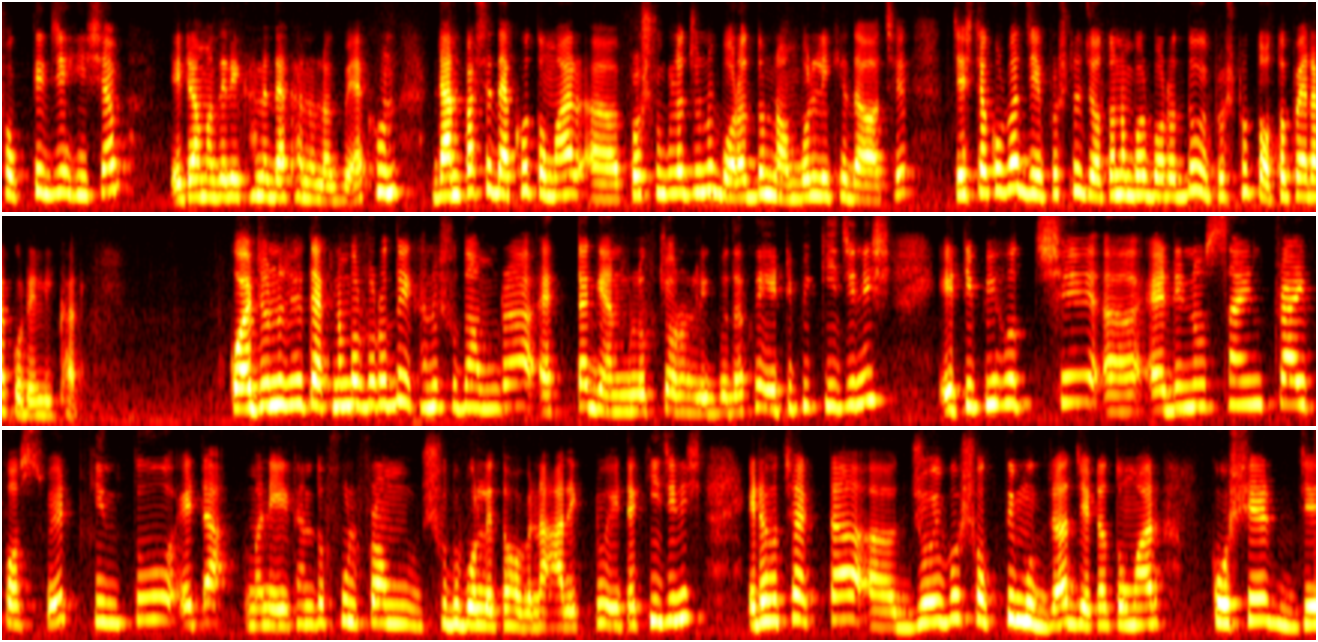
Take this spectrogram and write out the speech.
শক্তির যে হিসাব এটা আমাদের এখানে দেখানো লাগবে। এখন ডান পাশে দেখো তোমার প্রশ্নগুলোর জন্য বরাদ্দ নম্বর লিখে দেওয়া আছে। চেষ্টা করবা যে প্রশ্নে যত নম্বর বরাদ্দ, ওই প্রশ্ন তত প্যারা করে লিখার। কয়ের জন্য যেহেতু এক নম্বর বরাদ্দ, এখানে শুধু আমরা একটা জ্ঞানমূলক চরণ লিখব। দেখো এটিপি কি জিনিস? এটিপি হচ্ছে অ্যাডিনোসাইন ট্রাইফসফেট কিন্তু এটা মানে এখানে তো ফুল ফর্ম শুধু বললে তো হবে না। আর একটু এটা কি জিনিস? এটা হচ্ছে একটা জৈব শক্তি মুদ্রা, যেটা তোমার কোষের যে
